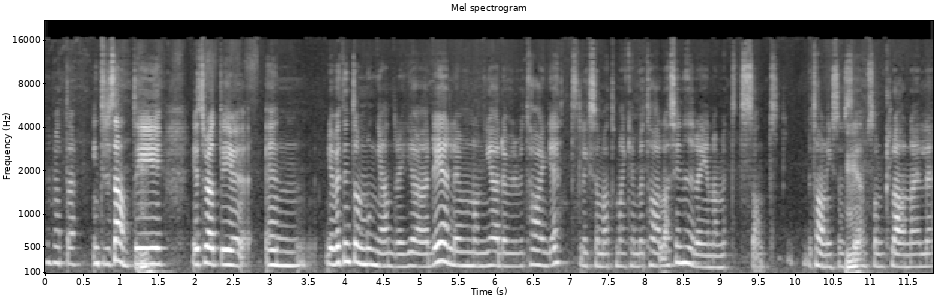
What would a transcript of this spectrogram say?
jag fattar. Intressant. Det är, Jag tror att det är en... Jag vet inte om många andra gör det eller om någon gör det överhuvudtaget. Liksom att man kan betala sin hyra genom ett sånt betalningssystem Mm. som Klarna eller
